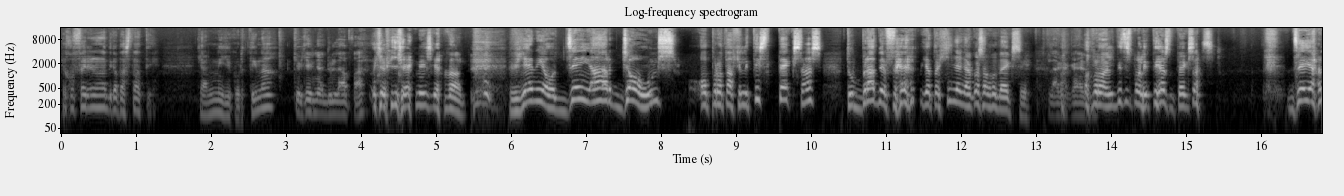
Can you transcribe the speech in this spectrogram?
Έχω φέρει έναν αντικαταστάτη. Και ανοίγει η κουρτίνα. Και βγαίνει μια ντουλάπα. Και βγαίνει σχεδόν. βγαίνει ο J.R. Jones, ο πρωταθλητής Τέξας του Bradford Fair για το 1986. ο πρωταθλητής της πολιτείας του Τέξας, J.R.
